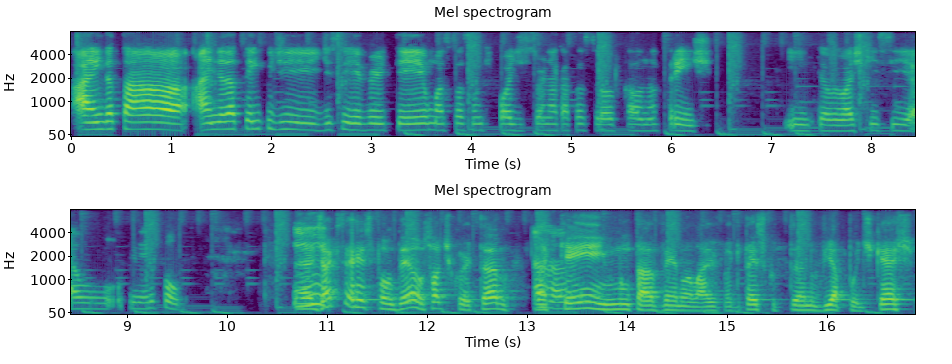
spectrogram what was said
ainda tá. Ainda dá tempo de, de se reverter uma situação que pode se tornar catastrófica lá na frente. Então, eu acho que esse é o, o primeiro ponto. É, já que você respondeu, só te cortando, para uhum. quem não tá vendo a live, para quem tá escutando via podcast,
